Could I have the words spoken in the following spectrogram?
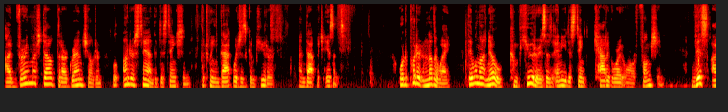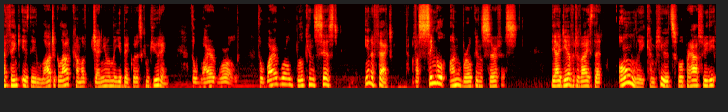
I very much doubt that our grandchildren will understand the distinction between that which is a computer and that which isn't. Or to put it another way, they will not know computers as any distinct category or function. This, I think, is the logical outcome of genuinely ubiquitous computing, the wired world. The wired world will consist, in effect, of a single unbroken surface. The idea of a device that only computes will perhaps be the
